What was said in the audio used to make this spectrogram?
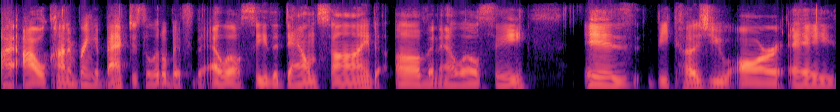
I, I'll kind of bring it back just a little bit for the LLC. The downside of an LLC is because you are a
